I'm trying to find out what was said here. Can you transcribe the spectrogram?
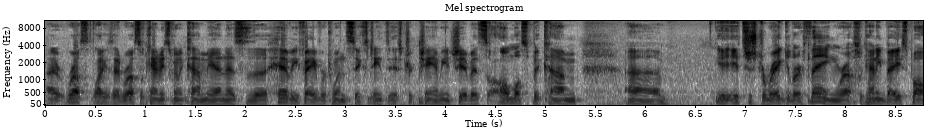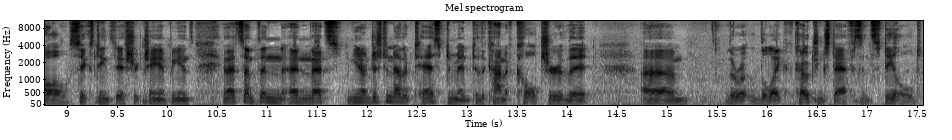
Uh, Russell, like I said, Russell County's going to come in as the heavy favorite to win the 16th district championship. It's almost become. Uh, it's just a regular thing. Russell County baseball, 16th district champions, and that's something, and that's you know just another testament to the kind of culture that um, the, the Laker coaching staff has instilled.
